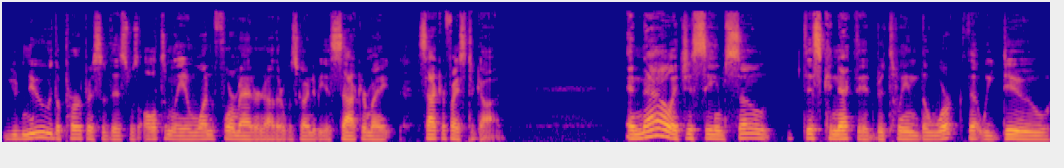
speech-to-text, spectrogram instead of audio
you knew the purpose of this was ultimately, in one format or another, was going to be a sacrifice, sacrifice to God. And now it just seems so disconnected between the work that we do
